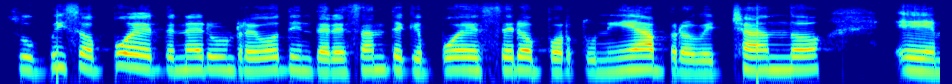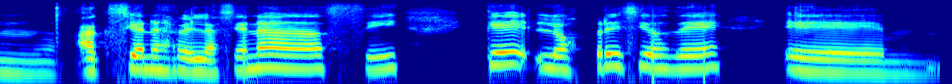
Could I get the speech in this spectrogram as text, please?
su piso puede tener un rebote interesante que puede ser oportunidad aprovechando em, acciones relacionadas, ¿sí? que los precios de... Em,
